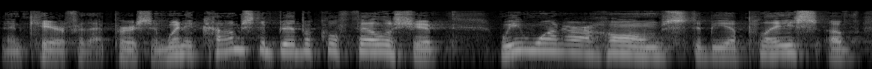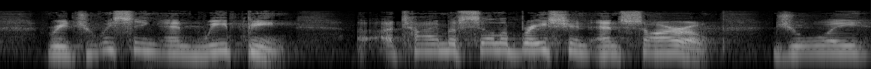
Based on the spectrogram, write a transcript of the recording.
and care for that person. When it comes to biblical fellowship, we want our homes to be a place of rejoicing and weeping, a time of celebration and sorrow, joy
